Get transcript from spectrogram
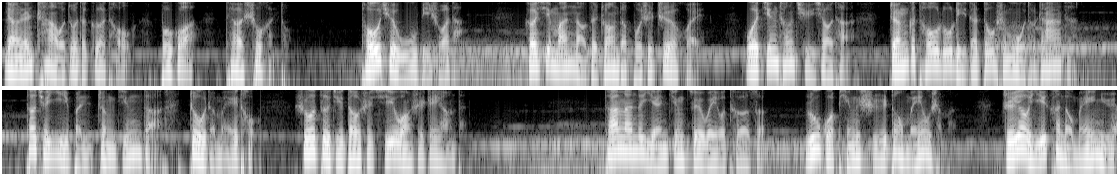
两人差不多的个头，不过她要瘦很多，头却无比硕大。可惜满脑子装的不是智慧，我经常取笑她，整个头颅里的都是木头渣子。他却一本正经地皱着眉头，说自己倒是希望是这样的。谭兰的眼睛最为有特色，如果平时倒没有什么，只要一看到美女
